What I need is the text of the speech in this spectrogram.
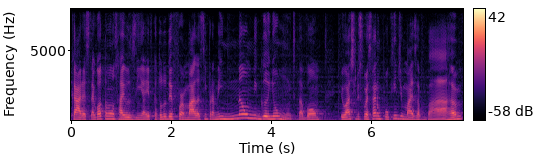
cara, esse negócio de tomar uns raiozinhos aí, fica todo deformado assim, pra mim não me ganhou muito, tá bom? Eu acho que eles forçaram um pouquinho demais a barra.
